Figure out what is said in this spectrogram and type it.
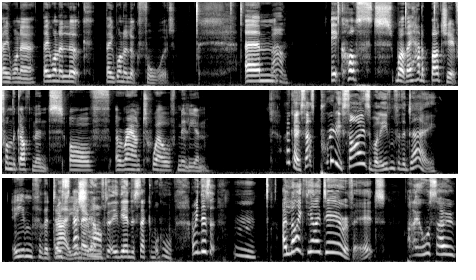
they want to they want to look they want to look forward. Um Wow. it cost well they had a budget from the government of around 12 million Okay, so that's pretty sizable even for the day. even for the day, Especially you know. and- after the end of Second World War. I mean, there's. A, hmm, I like the idea of it, but I also.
